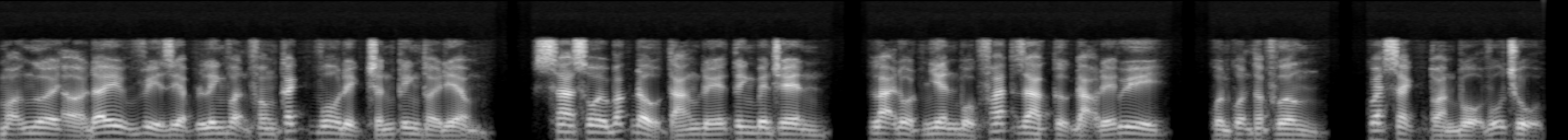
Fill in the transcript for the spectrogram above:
mọi người ở đây vì diệp linh vận phong cách vô địch chấn kinh thời điểm, xa xôi bắt đầu táng đế tinh bên trên, lại đột nhiên bộc phát ra cực đạo đế uy, quần quân thập phương, quét sạch toàn bộ vũ trụ.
